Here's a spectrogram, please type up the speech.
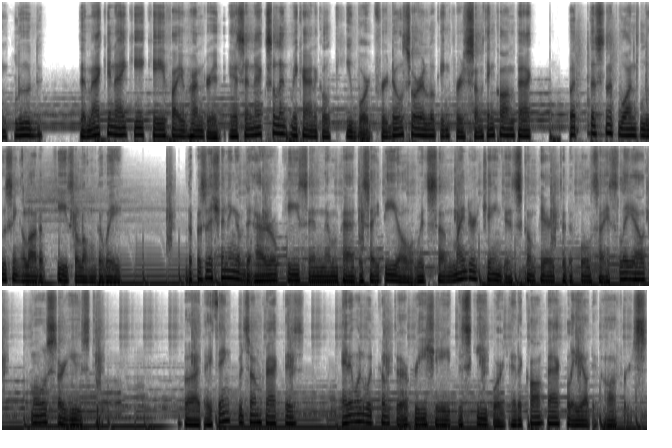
Conclude, the Machenike K500 is an excellent mechanical keyboard for those who are looking for something compact but does not want losing a lot of keys along the way. The positioning of the arrow keys and numpad is ideal with some minor changes compared to the full-size layout most are used to. But I think with some practice, anyone would come to appreciate this keyboard and the compact layout it offers.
